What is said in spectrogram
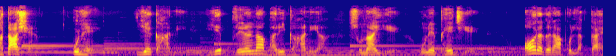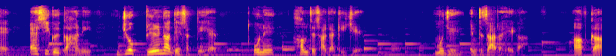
हताश हैं, उन्हें यह कहानी, ये प्रेरणा भरी कहानियाँ सुनाइए, उन्हें भेजिए। और अगर आपको लगता है ऐसी कोई कहानी जो प्रेरणा दे सकती है, उन्हें हमसे साझा कीजिए। मुझे इंतज़ार रहेगा। आपका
